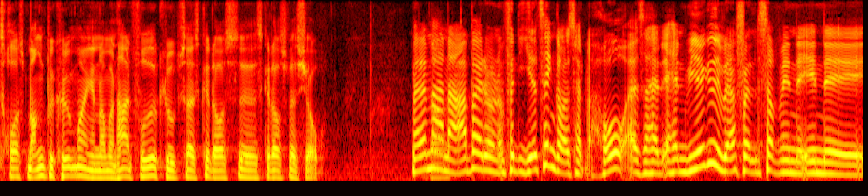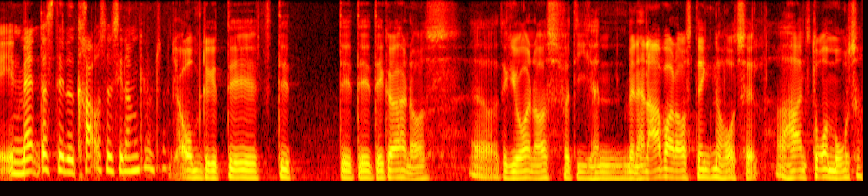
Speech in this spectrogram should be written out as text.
trods mange bekymringer, når man har en fodboldklub, så skal det også, skal det også være sjovt. Hvordan har han arbejdet under? Fordi jeg tænker også, at han var hård. Altså, han, han virkede i hvert fald som en, en, øh, en mand, der stillede krav til sin omgivelse. Jo, men det, det, det, det, det, det gør han også. Og det gjorde han også, fordi han, men han arbejder også dænkende hårdt selv, og har en stor motor.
